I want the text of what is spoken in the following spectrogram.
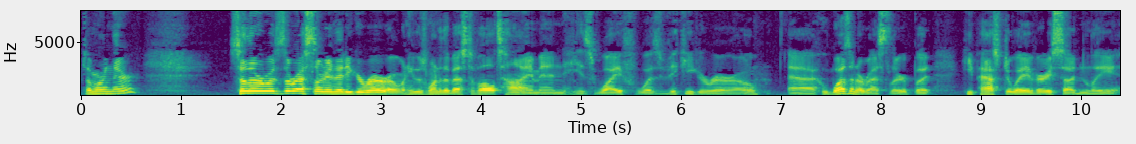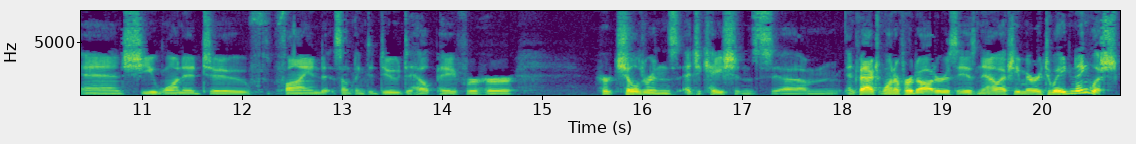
somewhere in there. So there was the wrestler named Eddie Guerrero, and he was one of the best of all time. And his wife was Vickie Guerrero, uh, who wasn't a wrestler, but he passed away very suddenly, and she wanted to find something to do to help pay for her her children's educations. Um, in fact, one of her daughters is now actually married to Aiden English.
